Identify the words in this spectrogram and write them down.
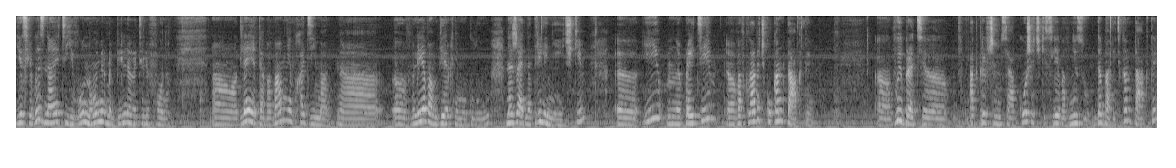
если вы знаете его номер мобильного телефона. Для этого вам необходимо в левом верхнем углу нажать на три линейки и пройти во вкладочку «Контакты». Э, выбрать э, в открывшемся окошечке слева внизу «Добавить контакты»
